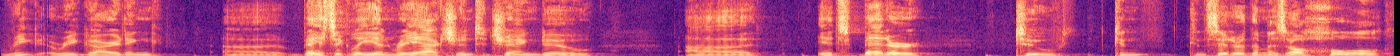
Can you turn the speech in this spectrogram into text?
reg- regarding, uh, basically in reaction to Chengdu. Uh, it's better to con- consider them as a whole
